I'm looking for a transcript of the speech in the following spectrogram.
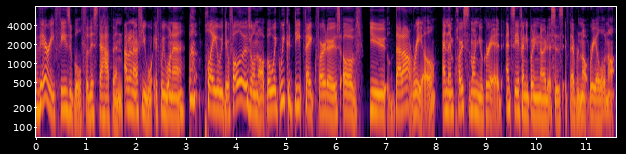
very feasible for this to happen. I don't know if you if we want to play with your followers or not, but we, we could deep fake photos of you that aren't real and then post them on your grid and see if anybody notices if they're not real or not.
